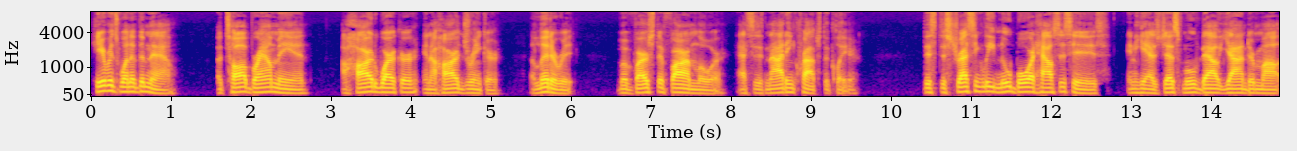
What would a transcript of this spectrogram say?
Here is one of them now, a tall brown man, a hard worker and a hard drinker, illiterate, but versed in farm lore, as his nodding crops declare. This distressingly new board house is his, and he has just moved out yonder mo-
